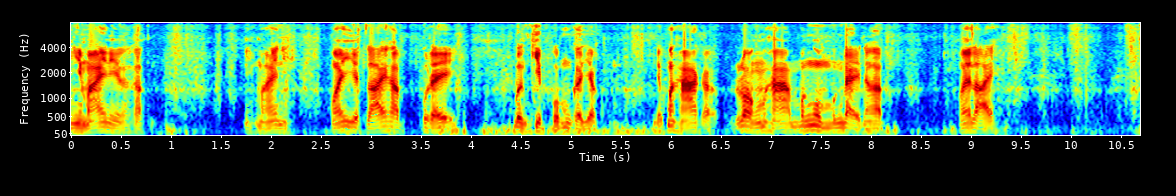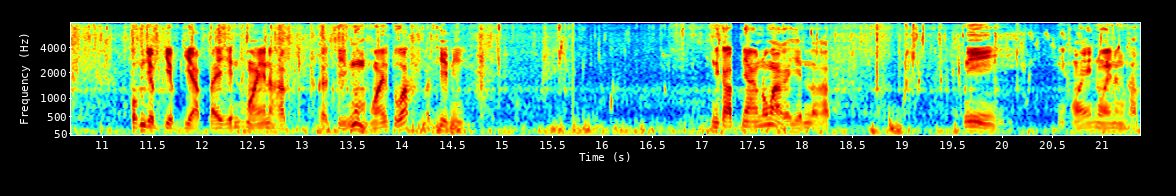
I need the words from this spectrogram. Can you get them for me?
มีไม้นี่แหละครับ นี่ไม้นี่ หอยเหยียดร้ายครับ ผู้ใดเบิ่งคลิปผมก็อยากอยากมาหาก็ลองมาหาบางงมบางใดนะครับ หอยหลาย ผมเหยียบเหยียบเหยียบไปเห็นหอยนะครับก็สีงุ่มหอยตัวมาที่นี่นี่ครับยางลงมาก็เห็นแล้วครับ นี่นี่หอยหน่วยหนึ่งครับ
